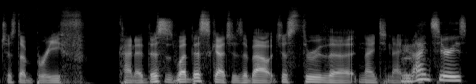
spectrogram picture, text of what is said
just a brief kind of this is what this sketch is about, just through the 1999 series,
